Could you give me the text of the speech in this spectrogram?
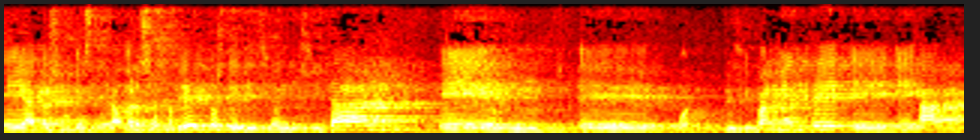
a los investigadores en proyectos de edición digital, em, bueno, principalmente ah,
